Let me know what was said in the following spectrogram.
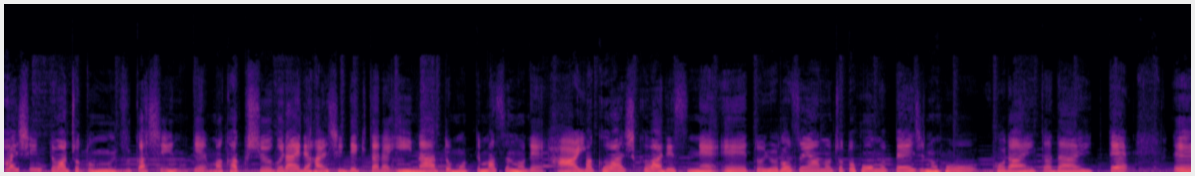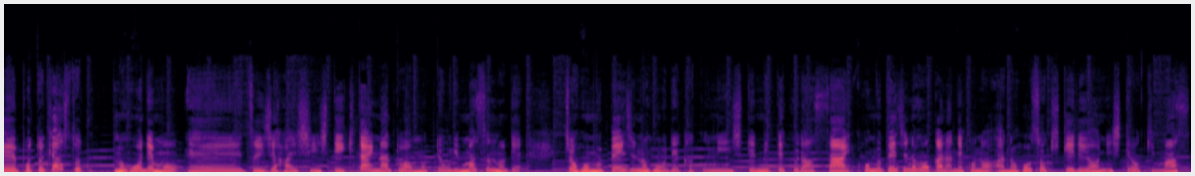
配信ってはちょっと難しいので、まあ、各週ぐらいで配信できたらいいなと思ってますので、はい。まあ、詳しくはですね、えーと、よろずやのちょっとホームページの方をご覧いただいて、えー、ポッドキャストの方でも、えー、随時配信していきたいなとは思っておりますので一応ホームページの方で確認してみてください。ホームページの方からねこのあの放送聞けるようにしておきます、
